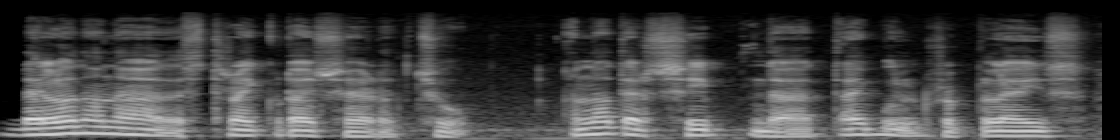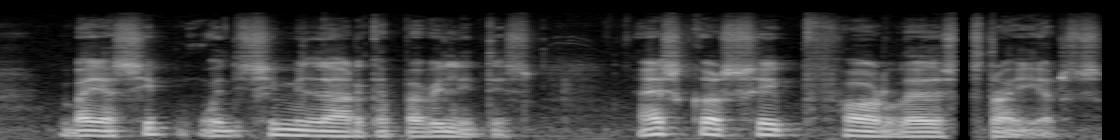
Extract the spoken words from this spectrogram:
The Lorona Strike Cruiser 2, another ship that I will replace by a ship with similar capabilities, a escort ship for the destroyers.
